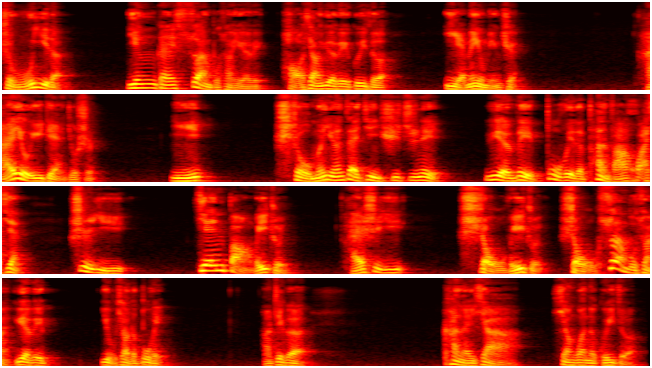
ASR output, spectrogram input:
是无意的，应该算不算越位？好像越位规则也没有明确。还有一点就是，你守门员在禁区之内越位部位的判罚划线是以肩膀为准，还是以？手为准，手算不算越位有效的部位？啊，这个看了一下相关的规则，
